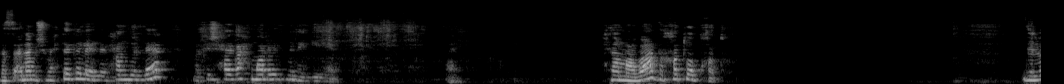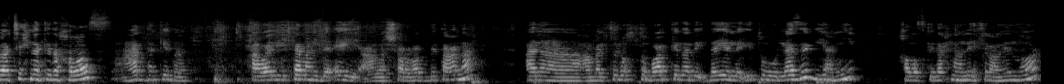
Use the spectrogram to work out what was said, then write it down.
بس أنا مش محتاجة لأن الحمد لله مفيش حاجة احمرت من أهي. إحنا مع بعض خطوة بخطوة. دلوقتي إحنا كده خلاص عدى كده حوالي 8 دقايق على الشربات بتاعنا. أنا عملت له اختبار كده بإيديا لقيته لزج يعني خلاص كده إحنا هنقفل عليه النار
